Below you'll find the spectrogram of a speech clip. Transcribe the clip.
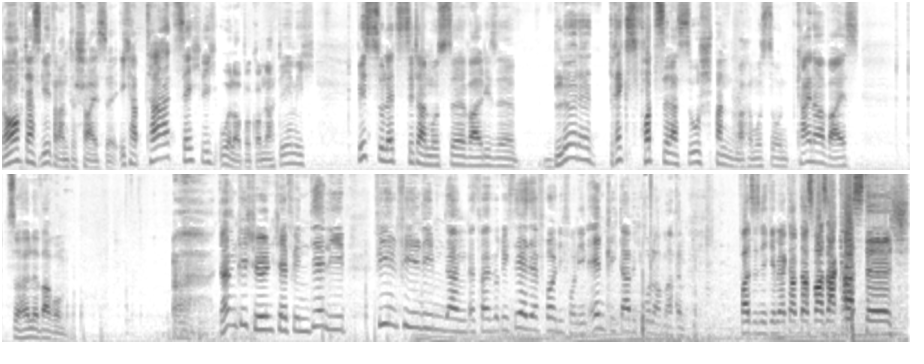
Doch, das geht, verdammte Scheiße. Ich habe tatsächlich Urlaub bekommen, nachdem ich bis zuletzt zittern musste, weil diese blöde Drecksfotze das so spannend machen musste und keiner weiß zur Hölle warum. Ah, Dankeschön, Chefin, sehr lieb. Vielen, vielen lieben Dank. Das war wirklich sehr, sehr freundlich von Ihnen. Endlich darf ich Urlaub machen. Falls ihr es nicht gemerkt habt, das war sarkastisch.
